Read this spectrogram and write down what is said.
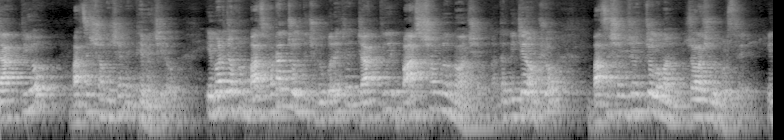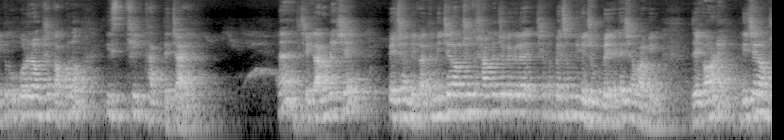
যাত্রীও বাসের সঙ্গে সঙ্গে থেমেছিল। এবার যখন বাস হঠাৎ চলতে শুরু করেছে, যাত্রীর বাস সংলগ্ন অংশ অর্থাৎ নিচের অংশ বাসের সঙ্গে সঙ্গে চলমান, চলা শুরু করছে। কিন্তু উপরের অংশ তখনও স্থির থাকতে চায়। হ্যাঁ? সে কারণে সে পেছন দিকে, অর্থাৎ নিচের অংশ তো সামনে চলে গেলে সে তো পেছন দিকে ঝুঁকবে, এটাই স্বাভাবিক। যে কারণে নিচের অংশ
